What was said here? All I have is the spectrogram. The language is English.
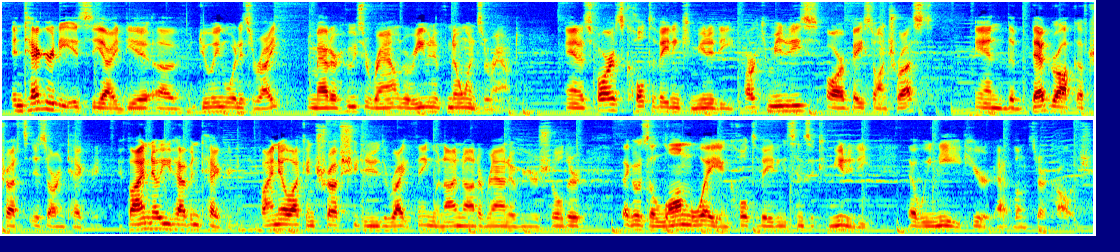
Integrity is the idea of doing what is right, no matter who's around or even if no one's around. And as far as cultivating community, our communities are based on trust, and the bedrock of trust is our integrity. If I know you have integrity, if I know I can trust you to do the right thing when I'm not around over your shoulder, that goes a long way in cultivating a sense of community that we need here at Lone Star College.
